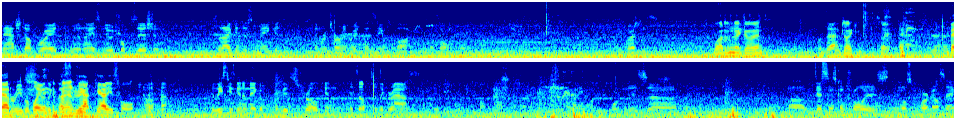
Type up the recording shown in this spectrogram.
matched up right. I'm in a nice neutral position so that I can just make it and return it right to that same spot. That's all. Any questions? Why didn't it go in? Was that? I'm joking. Sorry. Bad read. We're blaming the, that's Bad the cat, caddy's fault. You know. At least he's going to make a good stroke, and it's up to the grass if he, if he. What's important is uh, uh, distance control is the most important, I'll say.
